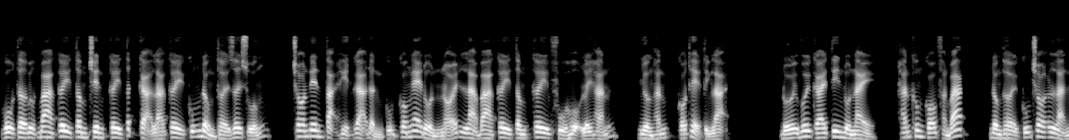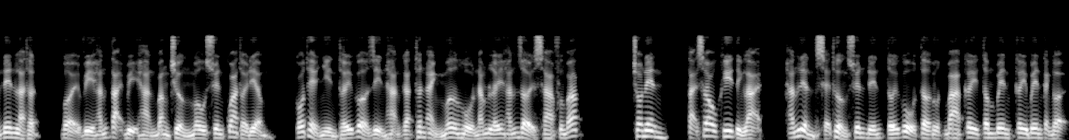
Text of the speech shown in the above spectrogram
gỗ tờ ba cây tâm trên cây tất cả lá cây cũng đồng thời rơi xuống, cho nên tại hít gạ đần cũng có nghe đồn nói là ba cây tâm cây phù hộ lấy hắn, nhường hắn có thể tỉnh lại. Đối với cái tin đồn này, hắn không có phản bác, đồng thời cũng cho là nên là thật, bởi vì hắn tại bị hàn băng trường mâu xuyên qua thời điểm có thể nhìn thấy gờ dìn hạn gạt thân ảnh mơ hồ nắm lấy hắn rời xa phương bắc. Cho nên, tại sau khi tỉnh lại, hắn liền sẽ thường xuyên đến tới gỗ tờ hụt ba cây tâm bên cây bên cạnh đợi,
